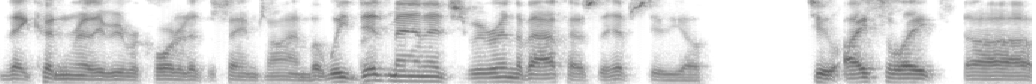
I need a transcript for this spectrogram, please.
they couldn't really be recorded at the same time. But we did manage. We were in the bathhouse, the hip studio, to isolate uh,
